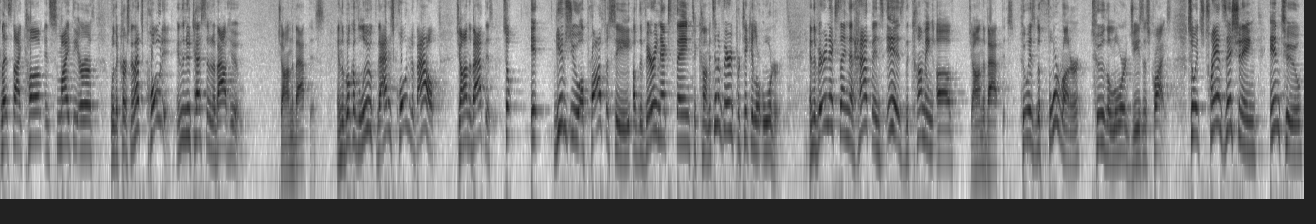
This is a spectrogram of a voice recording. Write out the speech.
lest I come and smite the earth with a curse. Now that's quoted in the New Testament about who? John the Baptist. In the book of Luke, that is quoted about John the Baptist. So it gives you a prophecy of the very next thing to come. It's in a very particular order. And the very next thing that happens is the coming of John the Baptist, who is the forerunner to the Lord Jesus Christ. So it's transitioning into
